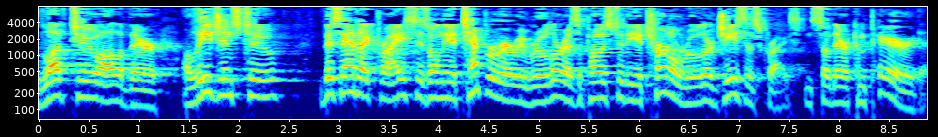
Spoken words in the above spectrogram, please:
love to, all of their allegiance to. This Antichrist is only a temporary ruler as opposed to the eternal ruler, Jesus Christ. And so they're compared.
